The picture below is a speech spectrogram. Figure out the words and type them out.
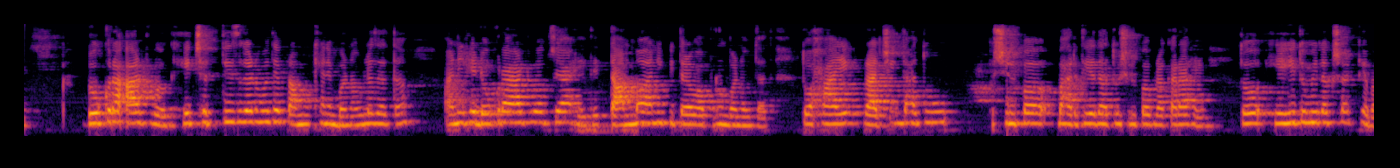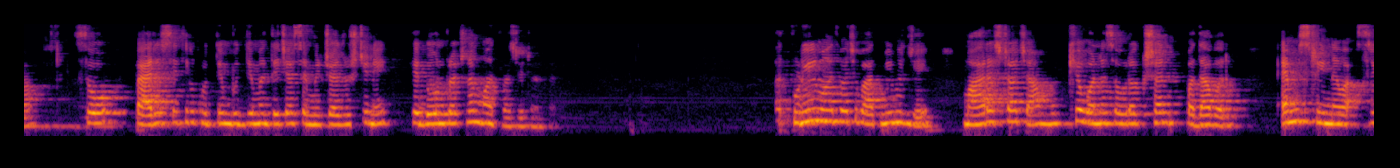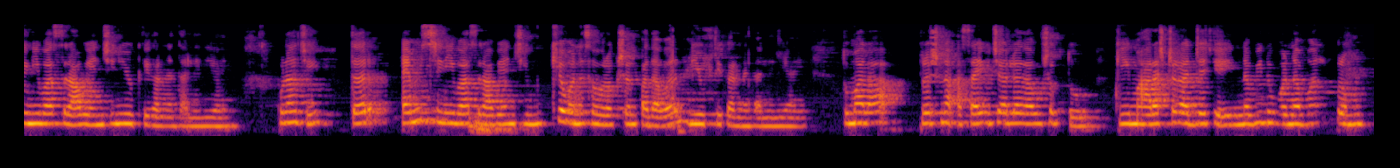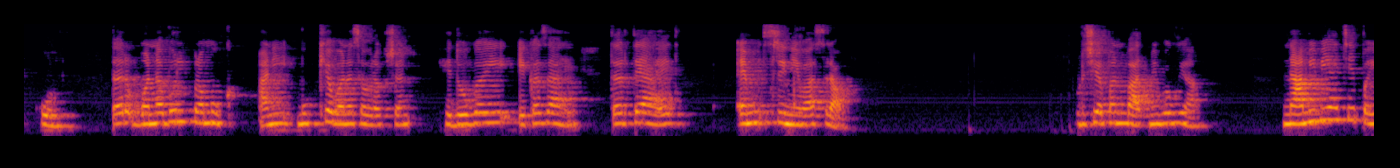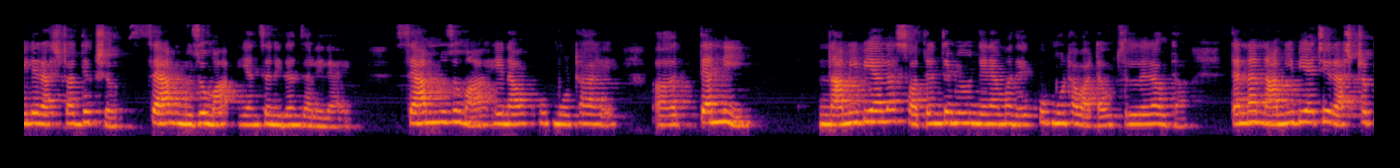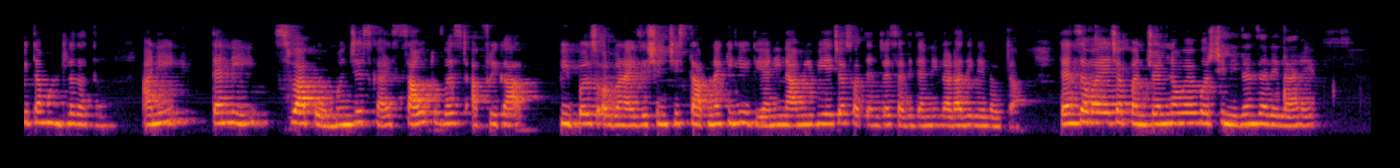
डोकरा आर्टवर्क हे छत्तीसगडमध्ये प्रामुख्याने बनवलं जातं. आणि हे डोकरा आर्टवर्क जे आहे ते तांबा आणि पितळ वापरून बनवतात. तो हा एक प्राचीन धातू शिल्प भारतीय धातू शिल्प प्रकार आहे. तो हेही तुम्ही लक्षात ठेवा. सो पॅरिस येथील कृत्रिम बुद्धिमत्तेच्या समिटच्या दृष्टीने हे दोन प्रश्न महत्त्वाचे ठरतात. पुढील महत्वाची बातमी म्हणजे महाराष्ट्राच्या मुख्य वनसंरक्षण पदावर एम श्रीनिवा श्रीनिवास राव यांची नियुक्ती करण्यात आलेली आहे. कुणाची? तर एम श्रीनिवास राव यांची मुख्य वनसंरक्षण पदावर नियुक्ती करण्यात आलेली आहे. तुम्हाला प्रश्न असाही विचारला जाऊ शकतो की महाराष्ट्र राज्याचे नवीन वनबल प्रमुख कोण? तर वनबल प्रमुख आणि मुख्य वनसंरक्षण हे दोघंही एकच आहे तर ते आहेत एम. श्रीनिवास राव पुढची आपण बातमी बघूया. नामिबियाचे पहिले राष्ट्राध्यक्ष सॅम नुजोमा यांचं निधन झालेले आहे. सॅम नुजोमा हे नाव खूप मोठं आहे. त्यांनी नामिबियाला स्वातंत्र्य मिळवून देण्यामध्ये खूप मोठा वाटा उचललेला होता. त्यांना नामिबियाचे राष्ट्रपिता म्हटलं जातं आणि त्यांनी स्वापो म्हणजेच काय? साऊथ वेस्ट आफ्रिका पीपल्स ऑर्गनायझेशनची स्थापना केली होती आणि नामिबियाच्या स्वातंत्र्यासाठी त्यांनी लढा दिलेला होता. त्यांचा वयाच्या पंच्याण्णव्या वर्षी निधन झालेलं आहे.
